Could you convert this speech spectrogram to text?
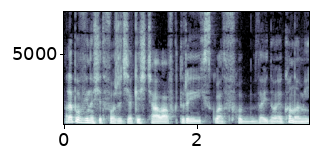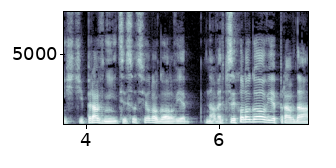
Ale powinno się tworzyć jakieś ciała, w których skład wejdą ekonomiści, prawnicy, socjologowie, nawet psychologowie, prawda,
